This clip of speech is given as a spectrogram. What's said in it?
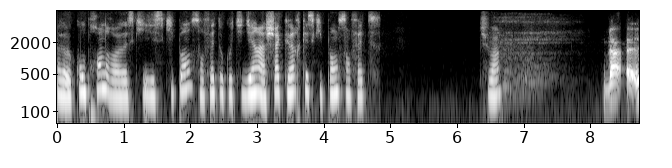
euh, comprendre ce qu'ils ce qu'ils pensent en fait au quotidien, à chaque heure, qu'est-ce qu'ils pensent en fait? Tu vois? Ben, euh,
